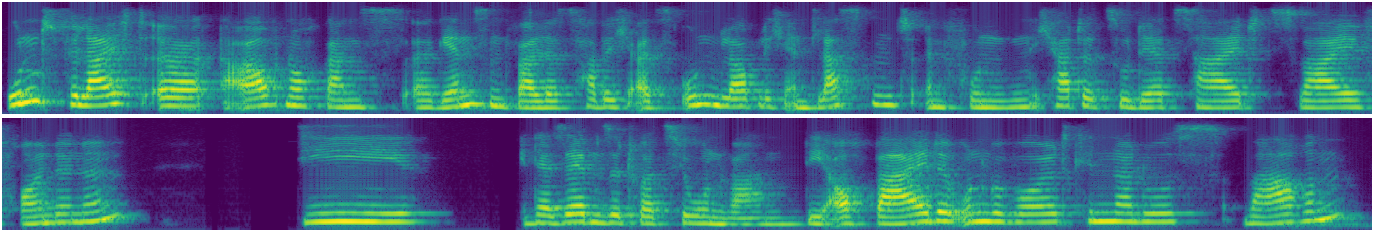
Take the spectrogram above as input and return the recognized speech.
Und vielleicht äh, auch noch ganz ergänzend, weil das habe ich als unglaublich entlastend empfunden. Ich hatte zu der Zeit zwei Freundinnen, die in derselben Situation waren, die auch beide ungewollt kinderlos waren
